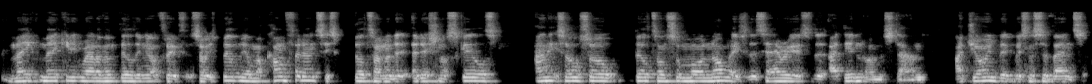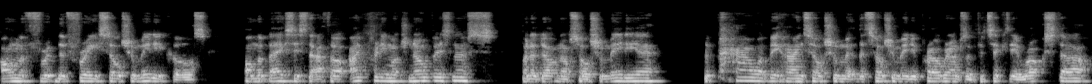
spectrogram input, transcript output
make, making it relevant, building it up through. So it's built me on my confidence, it's built on ad- additional skills, and it's also built on some more knowledge. There's areas that I didn't understand. I joined big business events on the free, the free social media course on the basis that I thought I pretty much know business, but I don't know social media. The power behind social me- the social media programs, and particularly Rockstar,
